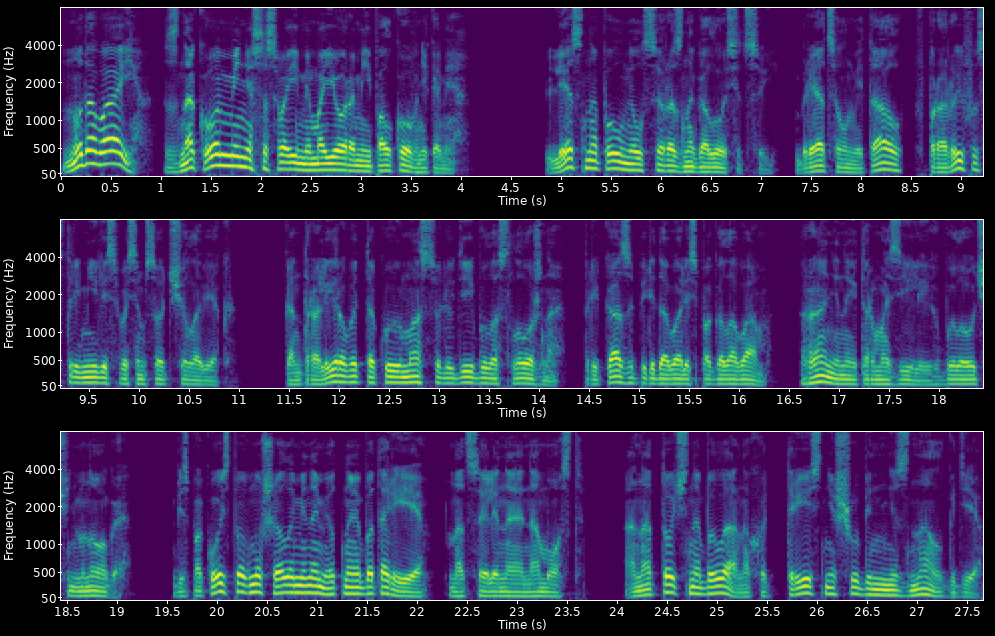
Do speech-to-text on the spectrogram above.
Ну давай, знакомь меня со своими майорами и полковниками». Лес наполнился разноголосицей. Бряцал металл, в прорыв устремились 800 человек. Контролировать такую массу людей было сложно. Приказы передавались по головам. Раненые тормозили, их было очень много. Беспокойство внушала минометная батарея, нацеленная на мост. Она точно была, но хоть тресни Шубин не знал, где.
